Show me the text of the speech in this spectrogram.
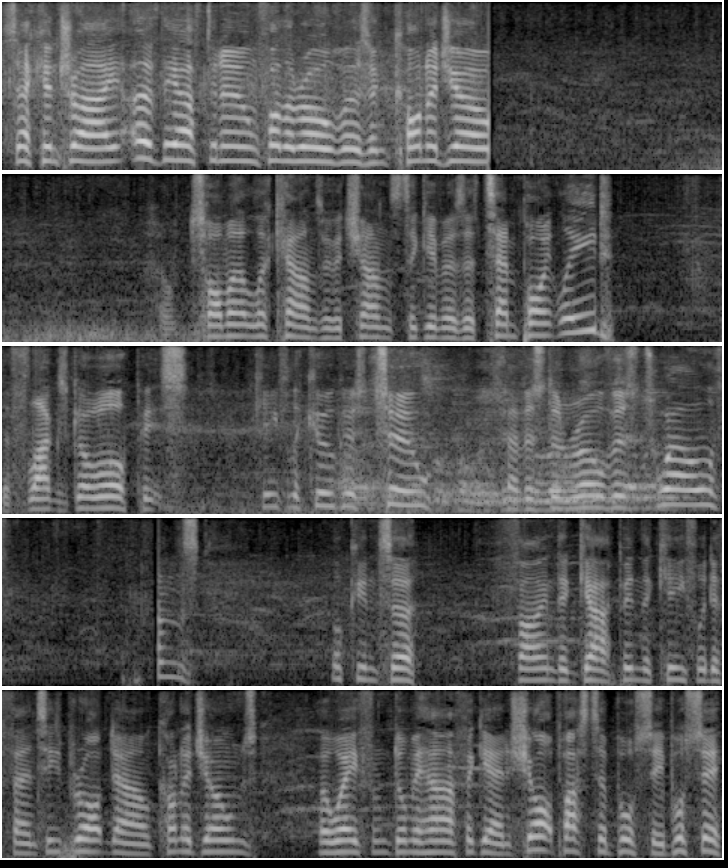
Second try of the afternoon for the Rovers and Connor Jones. So Thomas Lacans with a chance to give us a 10 point lead. The flags go up. It's Keighley Cougars 2, Featherstone Rovers 12. Looking to find a gap in the Keighley defence. He's brought down. Connor Jones away from dummy half again. Short pass to Bussey. Bussey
